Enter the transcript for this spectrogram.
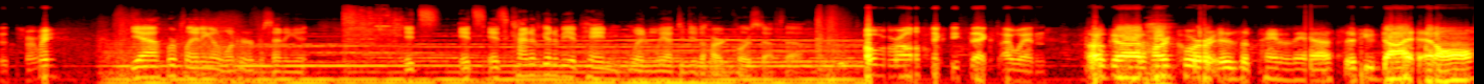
this, weren't we? Yeah, we're planning on 100%ing it. It's it's it's kind of gonna be a pain when we have to do the hardcore stuff though. Overall, 66. I win. Oh god, hardcore is a pain in the ass. If you die at all,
